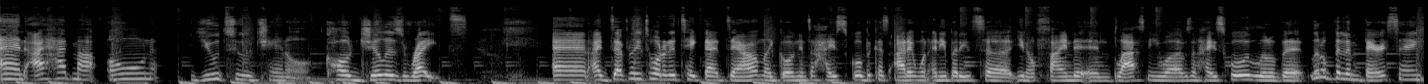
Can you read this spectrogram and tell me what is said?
And I had my own YouTube channel called Jilla's Rights. And I definitely told her to take that down, like going into high school, because I didn't want anybody to, you know, find it and blast me while I was in high school. A little bit, little bit embarrassing.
